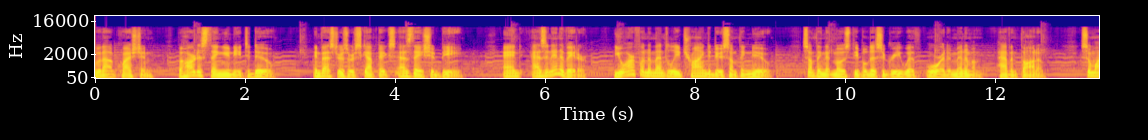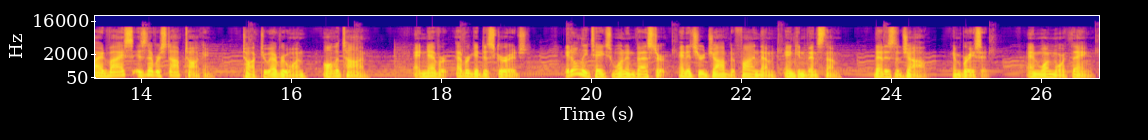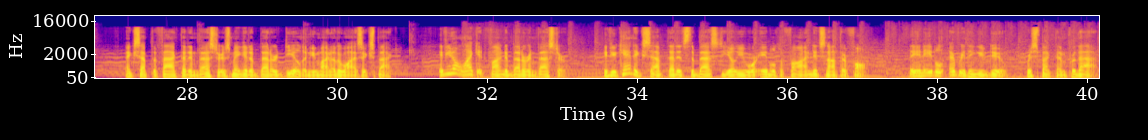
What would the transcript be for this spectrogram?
without question the hardest thing you need to do. Investors are skeptics as they should be. And as an innovator, you are fundamentally trying to do something new, something that most people disagree with or at a minimum haven't thought of. So my advice is never stop talking. Talk to everyone all the time. And never ever get discouraged. It only takes one investor and it's your job to find them and convince them. That is the job. Embrace it. And one more thing. Accept the fact that investors may get a better deal than you might otherwise expect. If you don't like it, find a better investor. If you can't accept that it's the best deal you were able to find, it's not their fault. They enable everything you do. Respect them for that.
